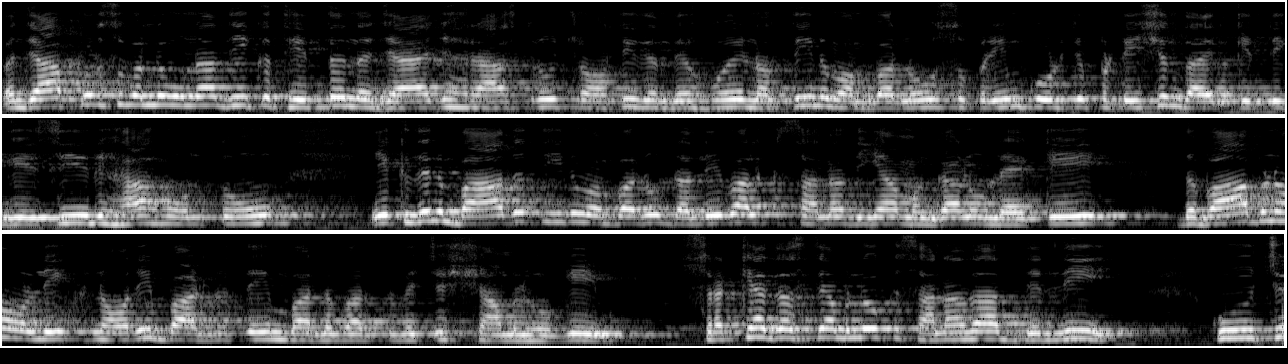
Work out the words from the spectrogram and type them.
ਪੰਜਾਬ ਪੁਲਿਸ ਵੱਲੋਂ ਉਹਨਾਂ ਦੀ ਕਥਿਤ ਨਜਾਇਜ਼ ਹਿਰਾਸਤ ਨੂੰ ਚੁਣੌਤੀ ਦਿੰਦੇ ਹੋਏ 29 ਨਵੰਬਰ ਨੂੰ ਸੁਪਰੀਮ ਕੋਰਟ 'ਚ ਪਟੀਸ਼ਨ ਦਾਇਰ ਕੀਤੀ ਗਈ ਸੀ। ਰਿਹਾ ਹੋਣ ਤੋਂ ਇੱਕ ਦਿਨ ਬਾਅਦ 30 ਨਵੰਬਰ ਨੂੰ ਡੱਲੇਵਾਲ ਕਿਸਾਨਾਂ ਦੀਆਂ ਮੰਗਾਂ ਨੂੰ ਲੈ ਕੇ ਦਬਾਅ ਬਣਾਉਣ ਲਈ ਖਨੌਰੀ ਬਾਰਡਰ ਤੇ ਮਰਨ ਵਰਤ ਵਿੱਚ ਸ਼ਾਮਲ ਹੋ ਗਏ। ਸੁਰੱਖਿਆ ਦਸਤਿਆਂ ਵੱਲੋਂ ਕਿਸਾਨਾਂ ਦਾ ਦਿੱਲੀ ਕੂਚ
